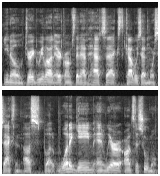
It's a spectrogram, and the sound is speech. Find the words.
you know, Dre Greenlaw and Arik Armstead have half sacks. The Cowboys had more sacks than us, but what a game, and we are on to the Super Bowl.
